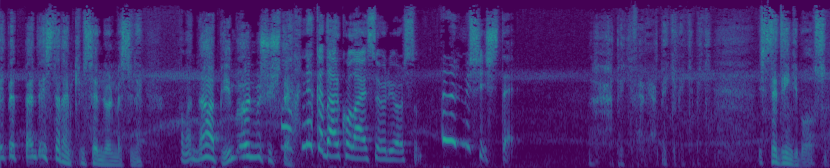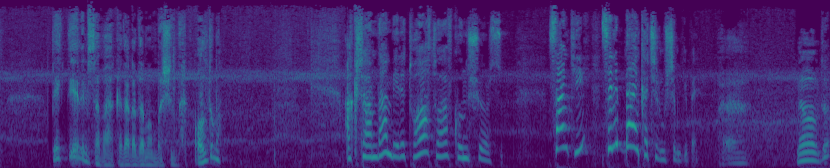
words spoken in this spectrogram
Elbet ben de istemem kimsenin ölmesini. Ama ne yapayım ölmüş işte. Ah, ne kadar kolay söylüyorsun. Ölmüş işte. Peki Feryal peki peki peki. İstediğin gibi olsun. Bekleyelim sabaha kadar adamın başında. Oldu mu? Akşamdan beri tuhaf tuhaf konuşuyorsun. Sanki seni ben kaçırmışım gibi. Ne oldu?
